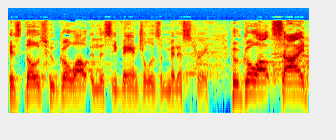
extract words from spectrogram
is those who go out in this evangelism ministry, who go outside.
